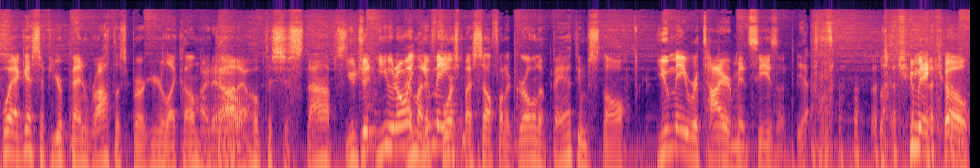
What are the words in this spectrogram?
Boy, I guess if you're Ben Roethlisberger, you're like, oh my I god, I hope this just stops. You just you know I what might you have may forced myself on a girl in a bathroom stall. you may retire mid season. Yeah. Like you may go,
